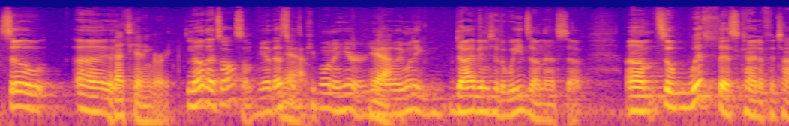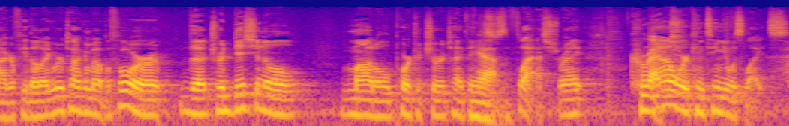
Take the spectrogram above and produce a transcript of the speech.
So, uh, But that's getting very. no, that's awesome. Yeah, that's Yeah. what people want to hear. You Yeah. know, they want to dive into the weeds on that stuff. Um, so, with this kind of photography, though, like we were talking about before, the traditional model portraiture type thing Yeah. is flash, right? Correct. Now we're continuous lights.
